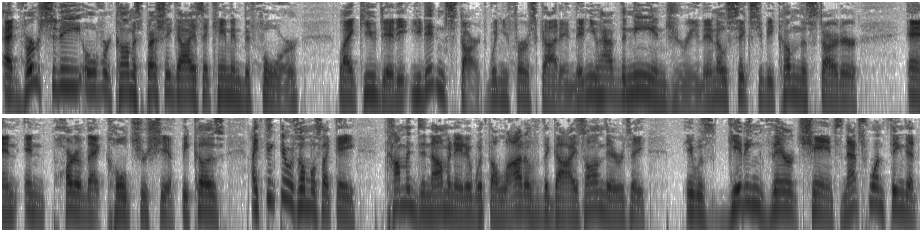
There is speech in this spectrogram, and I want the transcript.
adversity overcome, especially guys that came in before, like you did. You didn't start when you first got in. Then you have the knee injury. And Then 06, you become the starter and, and part of that culture shift because I think there was almost like a common denominator with a lot of the guys on there is a, it was getting their chance. And that's one thing that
